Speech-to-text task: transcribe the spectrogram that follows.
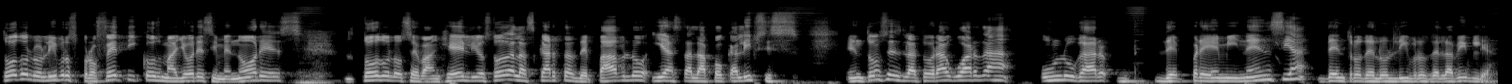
Todos los libros proféticos mayores y menores, todos los evangelios, todas las cartas de Pablo y hasta el Apocalipsis. Entonces la Torah guarda un lugar de preeminencia dentro de los libros de la Biblia.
